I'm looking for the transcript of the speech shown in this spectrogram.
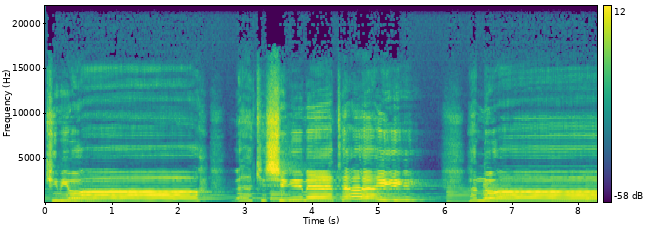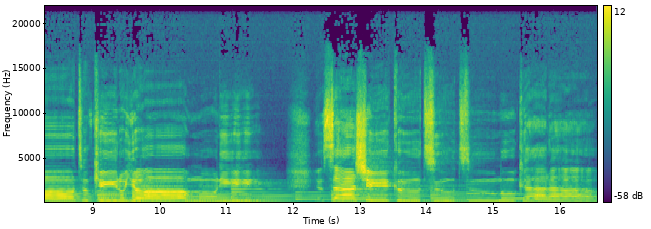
君を抱きしめたい。あの時のように優しく包むから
